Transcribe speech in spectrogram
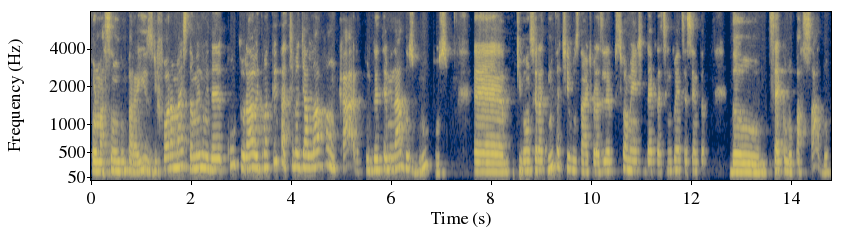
formação de um paraíso de fora, mas também de uma ideia cultural e de uma tentativa de alavancar por determinados grupos é, que vão ser muito ativos na arte brasileira, principalmente década de 50, 60 do século passado,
